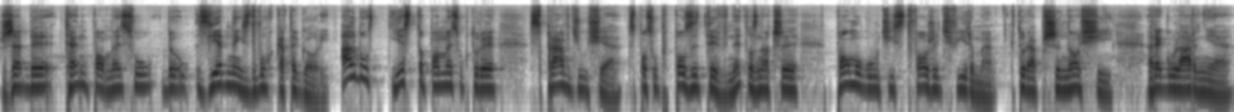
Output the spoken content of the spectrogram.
żeby ten pomysł był z jednej z dwóch kategorii. Albo jest to pomysł, który sprawdził się w sposób pozytywny, to znaczy pomógł ci stworzyć firmę, która przynosi regularnie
